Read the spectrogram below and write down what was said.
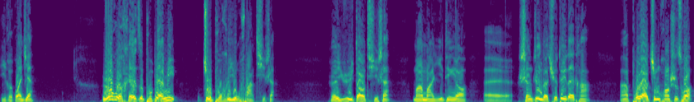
一个关键。如果孩子不便秘，就不会诱发脐疝。呃，遇到提疝，妈妈一定要呃审慎的去对待他，啊，不要惊慌失措，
